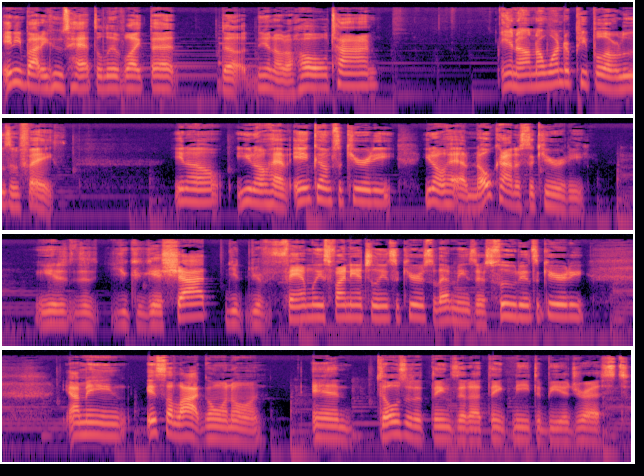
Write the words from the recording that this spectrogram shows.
anybody who's had to live like that the you know the whole time you know no wonder people are losing faith You know, you don't have income security. You don't have no kind of security. You, you could get shot. You, your family is financially insecure, so that means there's food insecurity. I mean, it's a lot going on. And those are the things that I think need to be addressed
